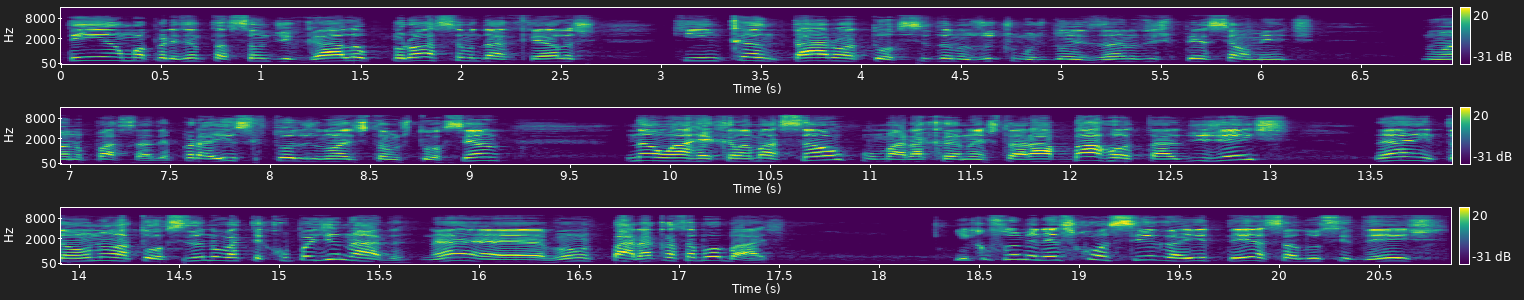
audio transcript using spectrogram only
tenha uma apresentação de galo próximo daquelas que encantaram a torcida nos últimos dois anos, especialmente no ano passado. É para isso que todos nós estamos torcendo. Não há reclamação, o Maracanã estará abarrotado de gente, né? então a torcida não vai ter culpa de nada. Né? É, vamos parar com essa bobagem. E que o Fluminense consiga aí ter essa lucidez,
